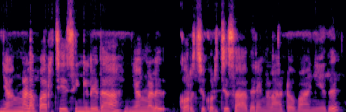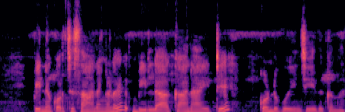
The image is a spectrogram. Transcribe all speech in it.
ഞങ്ങളെ പർച്ചേസിങ്ങിൽ ഇതാ ഞങ്ങൾ കുറച്ച് കുറച്ച് സാധനങ്ങളാട്ടോ വാങ്ങിയത്. പിന്നെ കുറച്ച് സാധനങ്ങൾ ബില്ലാക്കാനായിട്ട് കൊണ്ടുപോവുകയും ചെയ്തിരിക്കുന്നു.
